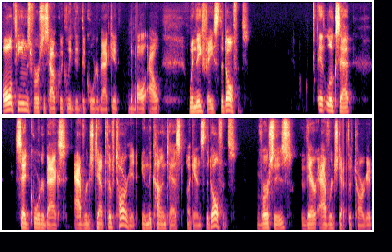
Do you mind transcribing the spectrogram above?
all teams versus how quickly did the quarterback get the ball out when they face the Dolphins? It looks at said quarterback's average depth of target in the contest against the Dolphins versus their average depth of target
